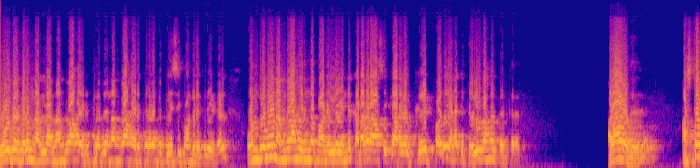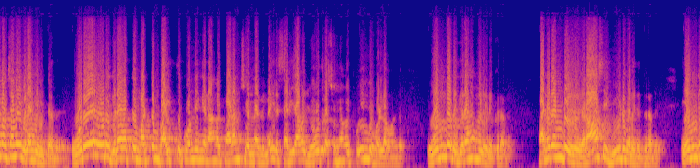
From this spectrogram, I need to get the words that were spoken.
ஜோதிடர்களும் நல்ல நன்றாக இருக்கிறது நன்றாக இருக்கிறது என்று பேசிக் கொண்டிருக்கிறீர்கள். ஒன்றுமே நன்றாக இருந்த பாடில்லை என்று கடகராசிக்காரர்கள் கேட்பது எனக்கு தெளிவாக கேட்கிறது. அதாவது அஷ்டமச்சமே விலகிவிட்டது. ஒரே ஒரு கிரகத்தை மட்டும் வைத்துக் கொண்டு இங்கே நாங்கள் பலன் சொல்லவில்லை. இது சரியாக ஜோதிட சொன்னங்கள் புரிந்து கொள்ள வேண்டும். ஒன்பது கிரகங்கள் இருக்கிறது. பனிரெண்டு ராசி வீடுகள் இருக்கிறது. எங்க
